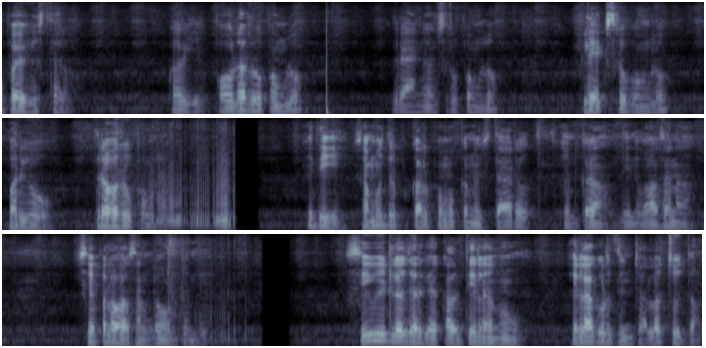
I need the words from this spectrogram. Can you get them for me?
ఉపయోగిస్తారు. ఒకటి పౌడర్ రూపంలో గ్రాన్యూల్స్ రూపంలో ఫ్లేక్స్ రూపంలో మరియు ద్రవ రూపంలో. ఇది సముద్రపు కలుపు మొక్క నుంచి తయారవుతుంది కనుక దీని వాసన చేపల వాసనలో ఉంటుంది. సీవీడ్లో జరిగే కల్తీలను ఎలా గుర్తించాలో చూద్దాం.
